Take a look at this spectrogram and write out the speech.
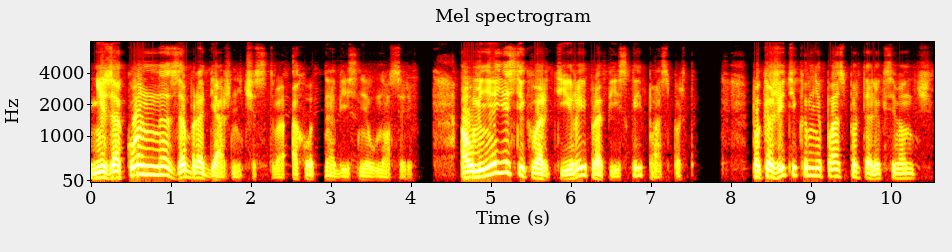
«Незаконно за бродяжничество», — охотно объяснил Носарев. «А у меня есть и квартира, и прописка, и паспорт. Покажите-ка мне паспорт, Олег Семенович».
